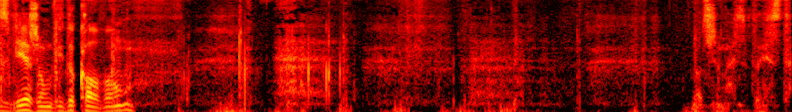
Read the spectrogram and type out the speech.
z wieżą widokową. Zobaczymy, co to jest.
